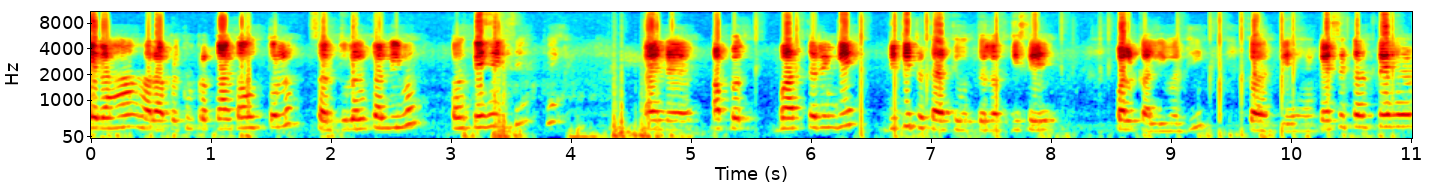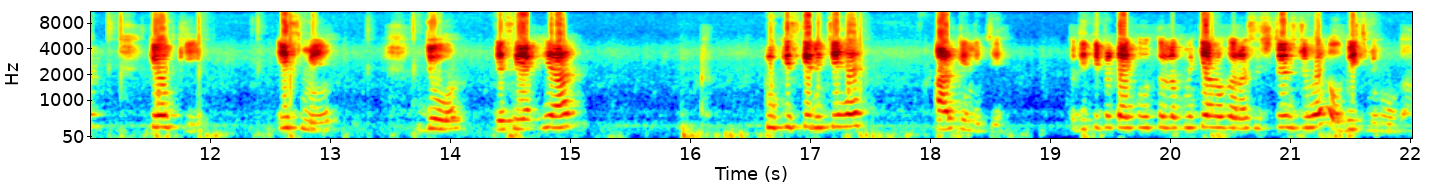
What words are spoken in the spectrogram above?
ये रहा हमारा प्रथम प्रकार का उत्तोलन, संतुलन का लीवर कहते हैं इसे। ठीक? एंड अब बात करेंगे। द्वितीय प्रकार के उत्तोलक जिसे पल का लीवर भी कहते हैं। कैसे करते हैं? क्योंकि इसमें जो, जैसे एफ़ आर टू किसके नीचे है? आर के नीचे। तो द्वितीय प्रकार के उत्तोलक में क्या होगा? रेसिस्टेंस जो है, वो बीच में होगा।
